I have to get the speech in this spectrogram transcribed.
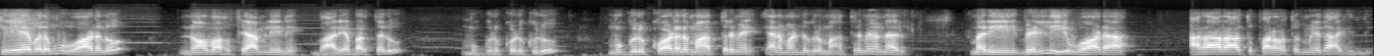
కేవలము ఓడలో నోవాహు ఫ్యామిలీని భార్యాభర్తలు ముగ్గురు కొడుకులు ముగ్గురు కోడలు మాత్రమే ఎనమండుగురు మాత్రమే ఉన్నారు. మరి వెళ్ళి ఓడ అరారాతు పర్వతం మీద ఆగింది.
